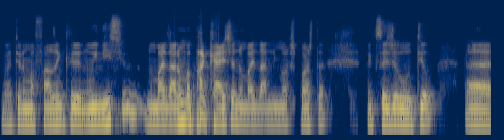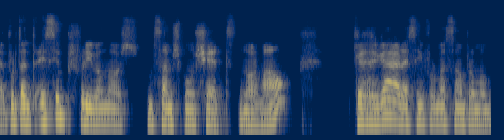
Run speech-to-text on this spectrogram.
Vai ter uma fase em que, no início, não vai dar uma para a caixa, não vai dar nenhuma resposta que seja útil. Uh, portanto, é sempre preferível nós começarmos com um chat normal, carregar essa informação para uma,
